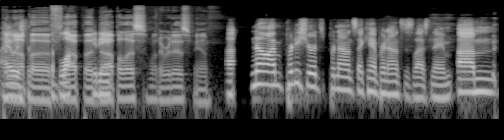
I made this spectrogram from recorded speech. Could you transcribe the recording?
I always the. Flopadopoulos, whatever it is. Yeah. Uh, no, I'm pretty sure it's pronounced. I can't pronounce his last name. Um,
